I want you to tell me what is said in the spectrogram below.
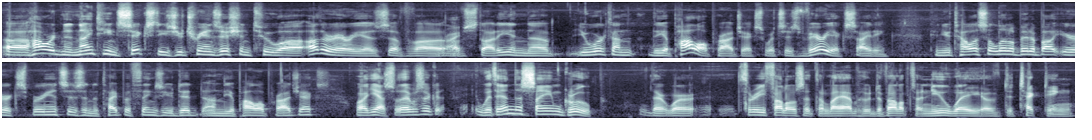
Uh, Howard, in the 1960s, you transitioned to uh, other areas of, uh, Right. of study, and uh, you worked on the Apollo projects, which is very exciting. Can you tell us a little bit about your experiences and the type of things you did on the Apollo projects? Well, yes, So there was a, within the same group, there were three fellows at the lab who developed a new way of detecting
